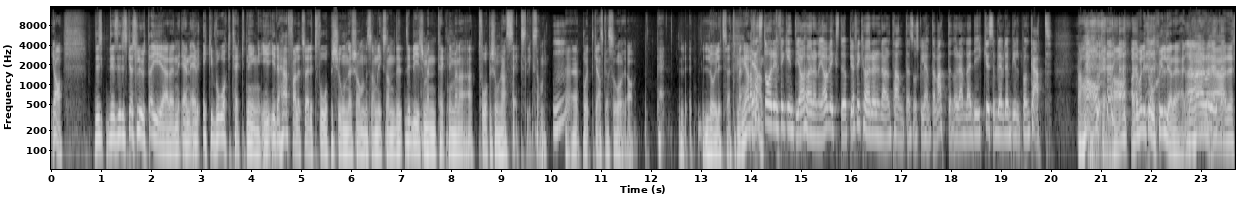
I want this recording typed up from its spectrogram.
ja, det, det, det ska sluta i en, en ekivok teckning. I, I det här fallet så är det två personer som, som liksom, det, det blir som en teckning mellan att två personer har sex. Liksom, eh, på ett ganska så, ja, löjligt sätt. Men i alla Den fall. storyn fick inte jag höra när jag växte upp. Jag fick höra den där om tanten som skulle hämta vatten och ramlade i diket så blev det en bild på en katt. Jaha, okej. Ja. ja, det var lite oskyldigare. Det här, det var lite. är,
